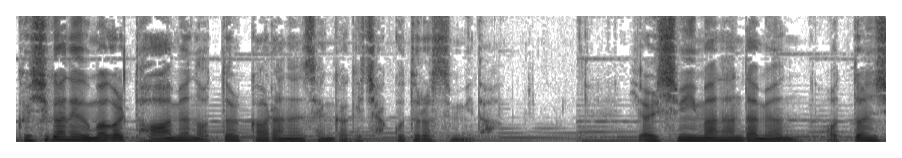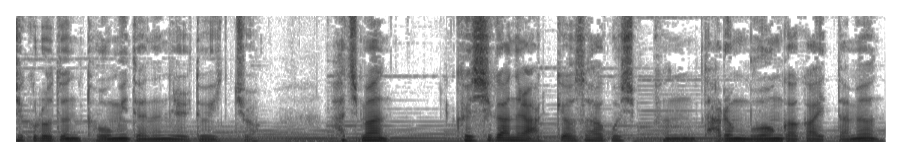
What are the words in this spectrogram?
그 시간에 음악을 더 하면 어떨까라는 생각이 자꾸 들었습니다. 열심히만 한다면 어떤 식으로든 도움이 되는 일도 있죠. 하지만 그 시간을 아껴서 하고 싶은 다른 무언가가 있다면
